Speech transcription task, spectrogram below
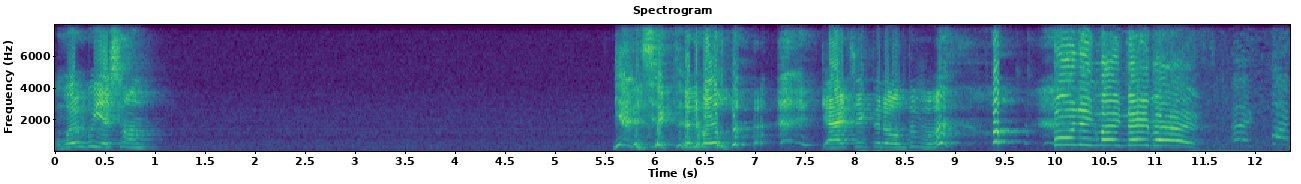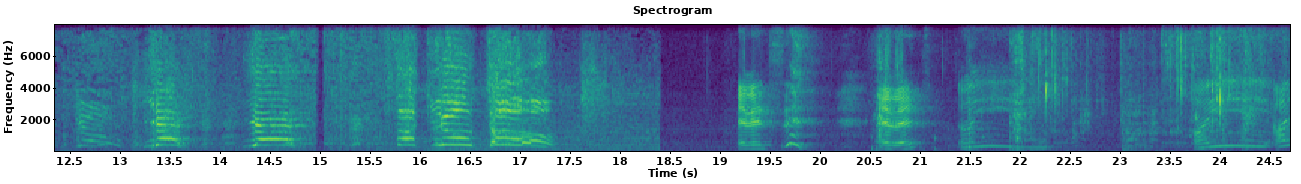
Umarım bu yaşan... Gerçekten oldu. Gerçekten oldu mu? Morning, my neighbors! Hey, fuck you! Yes! Yes! Fuck you too! evet. Evet. Ay. Ay. Ay.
